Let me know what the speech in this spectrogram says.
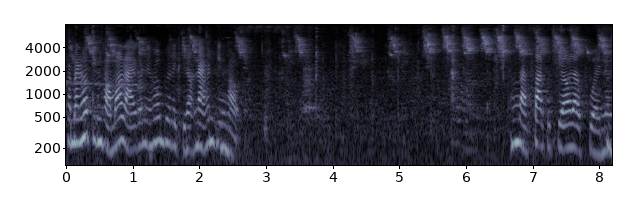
ทำไมเขากินข้าวมาหลายก็เนี่ยเขาเพื่อนได้กินแล้วนายท่านกินข้า ทั้งหลัดฟาดก๋วยเตี๋ยวแล้วถ้วยหนึ่ง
